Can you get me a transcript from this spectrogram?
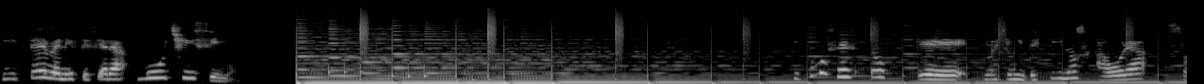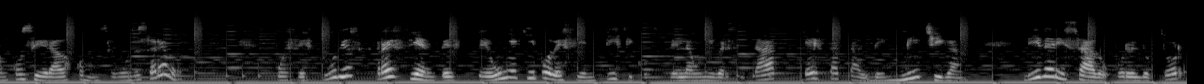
y te beneficiará muchísimo. ¿Y cómo es esto que nuestros intestinos ahora son considerados como un segundo cerebro? Pues estudios recientes de un equipo de científicos de la Universidad Estatal de Michigan, liderizado por el doctor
